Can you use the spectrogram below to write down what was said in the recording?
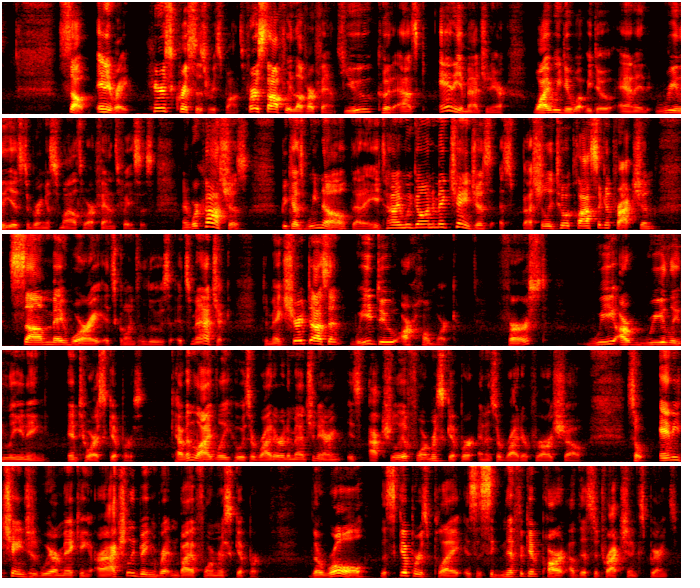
So, any rate, Here's Chris's response. First off, we love our fans. You could ask any Imagineer why we do what we do, and it really is to bring a smile to our fans' faces. And we're cautious because we know that anytime we go in to make changes, especially to a classic attraction, some may worry it's going to lose its magic. To make sure it doesn't, we do our homework. First, we are really leaning into our skippers. Kevin Lively, who is a writer at Imagineering, is actually a former skipper and is a writer for our show. So any changes we are making are actually being written by a former skipper. The role the skippers play is a significant part of this attraction experience.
